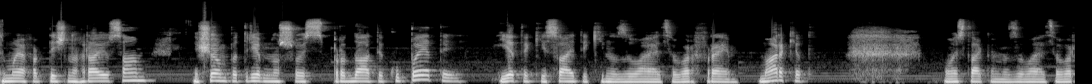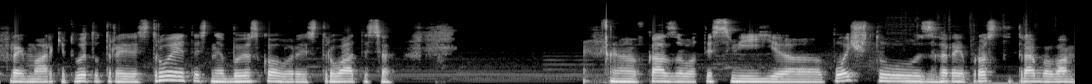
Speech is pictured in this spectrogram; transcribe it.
Тому я фактично граю сам. Якщо вам потрібно щось продати, купити, є такий сайт, який називається Warframe Market. Ось так він називається Warframe Market. Ви тут реєструєтесь, не обов'язково реєструватися, е, вказувати свій е, почту з гри. Просто треба вам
